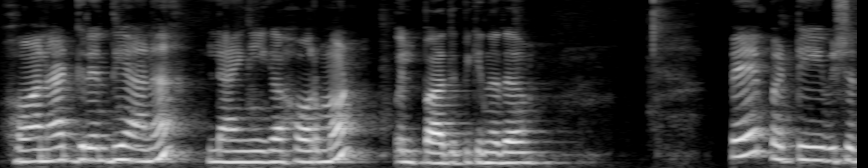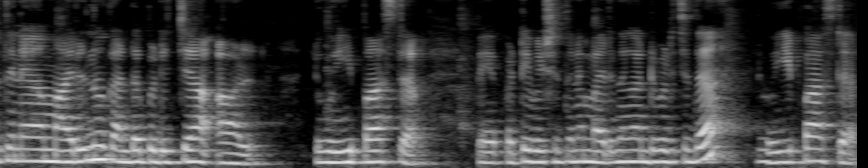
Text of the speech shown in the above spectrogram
ഹോനാഡ് ഗ്രന്ഥിയാണ് ലൈംഗിക ഹോർമോൺ ഉൽപ്പാദിപ്പിക്കുന്നത്. പേപ്പട്ടി വിഷത്തിന് മരുന്ന് കണ്ടുപിടിച്ച ആൾ ലൂയി പാസ്റ്റർ. പേപ്പട്ടി വിഷത്തിന് മരുന്ന് കണ്ടുപിടിച്ചത് ലൂയി പാസ്റ്റർ.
